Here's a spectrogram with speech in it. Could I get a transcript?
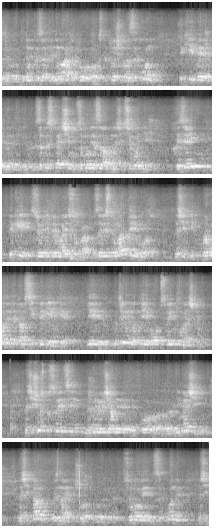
е, будемо казати, немає такого остаточного закону, який би забезпечив, зобов'язав сьогодні хазяїв, який сьогодні тримає собаку, зареєструвати його значить, і проводити там всі перевірки і утримувати його в своїм помешканні. Що стосується, ми вивчали е, по е, Німеччині, значить, там ви знаєте, що е, сурові закони, значить,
